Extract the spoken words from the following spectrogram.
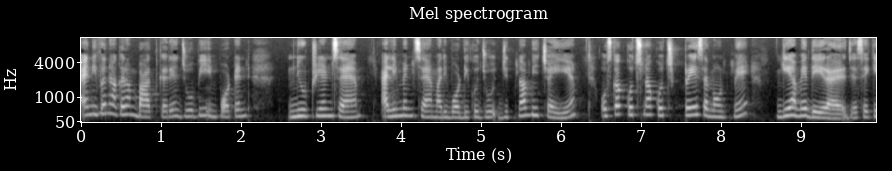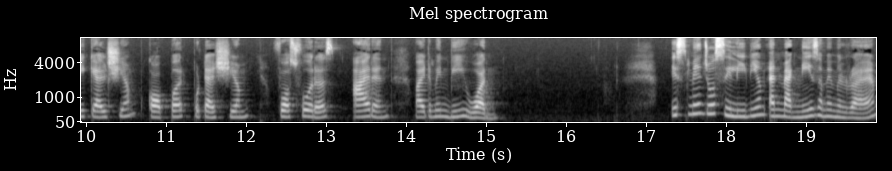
एंड इवन अगर हम बात करें जो भी इम्पोर्टेंट न्यूट्रिएंट्स हैं एलिमेंट्स हैं हमारी बॉडी को जो जितना भी चाहिए, उसका कुछ ना कुछ ट्रेस अमाउंट में ये हमें दे रहा है। जैसे कि calcium copper potassium phosphorus iron vitamin B one इसमें जो सिलीनियम एंड मैग्नीज हमें मिल रहा है,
